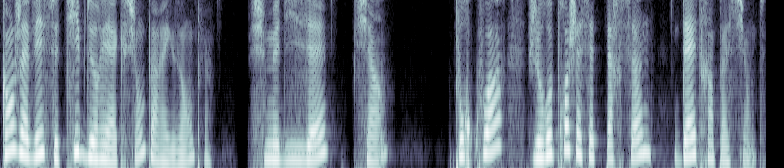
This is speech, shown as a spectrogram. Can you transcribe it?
Quand j'avais ce type de réaction par exemple, je me disais, tiens, pourquoi je reproche à cette personne d'être impatiente?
